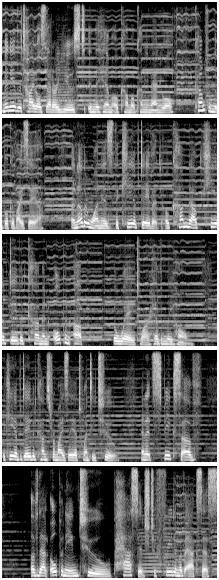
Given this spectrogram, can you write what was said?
Many of the titles that are used in the hymn O Come, O Come Emmanuel come from the book of Isaiah. Another one is the Key of David. O come, thou Key of David, come and open up the way to our heavenly home. The Key of David comes from Isaiah 22 and it speaks of, of that opening to passage, to freedom of access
